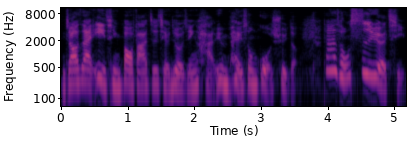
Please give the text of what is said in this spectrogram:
你知道，在疫情爆发之前就已经海运配送过去的。但是从四月起，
